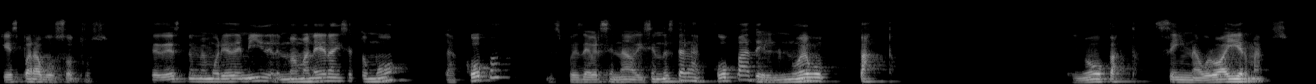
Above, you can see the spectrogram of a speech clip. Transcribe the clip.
que es para vosotros. Se esto en memoria de mí, de la misma manera, y se tomó la copa después de haber cenado, diciendo, esta es la copa del nuevo pacto. El nuevo pacto se inauguró ahí, hermanos,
